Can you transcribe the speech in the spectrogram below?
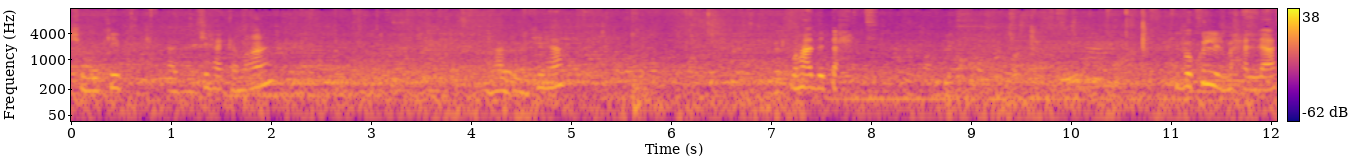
شوفوا كيف هذه الجهة كمان. وهذه الجهة. وهذا تحت. يبقى كل المحلات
